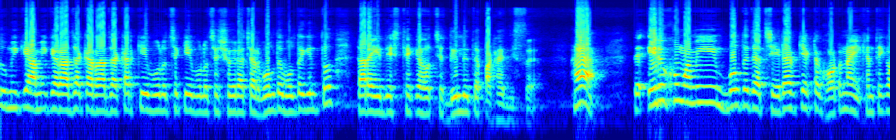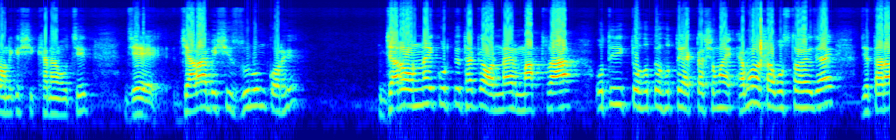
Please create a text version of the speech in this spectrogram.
তুমি কি, আমি কে, রাজাকার রাজাকার, কে বলেছে কে বলেছে, স্বৈরাচার বলতে বলতে কিন্তু তারা এই দেশ থেকে হচ্ছে দিল্লিতে পাঠিয়ে দিচ্ছে। হ্যাঁ তো এরকম আমি বলতে চাচ্ছি এটা আর কি একটা ঘটনা? এখান থেকে অনেকে শিক্ষা নেওয়া উচিত যে, যারা বেশি জুলুম করে, যারা অন্যায় করতে থাকে, অন্যায়ের মাত্রা অতিরিক্ত হতে হতে একটা সময় এমন একটা অবস্থা হয়ে যায় যে, তারা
